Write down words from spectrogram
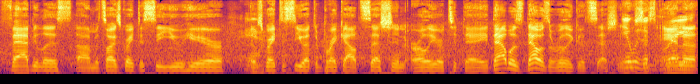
fabulous. Um, it's always great to see you here. It was great to see you at the breakout session earlier today. That was that was a really good session. It was a great, Anna,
